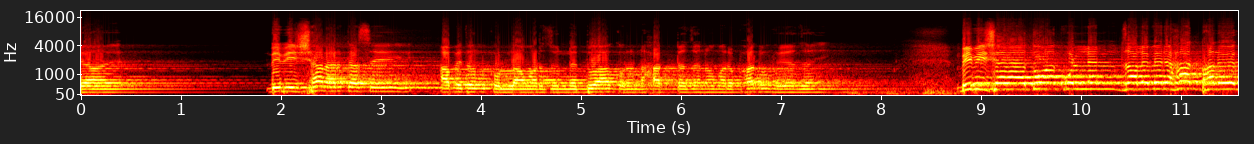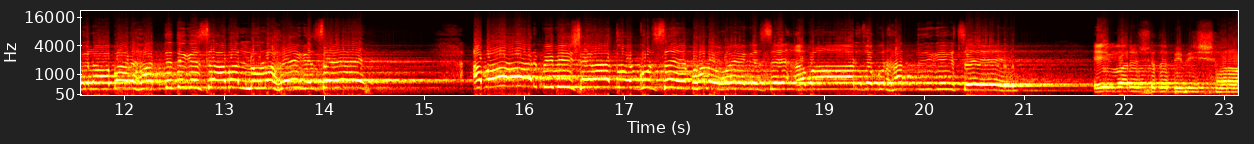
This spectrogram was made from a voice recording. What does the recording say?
যায়। বিবি সারার কাছে আবেদন করল, আমার জন্য দোয়া করেন, হাতটা যেন আমার ভালো হয়ে যায়। বিবি সারা দোয়া করলেন জালেবের হাত ভালো হয়ে গেল, আবার হাত দিতে গেছে, আবার লোলা হয়ে গেছে। আবার বিবি সারা দোয়া করছে, ভালো হয়ে গেছে, আবার যখন হাত দিতে গেছে, এইবারে শুধু বিবি সারা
